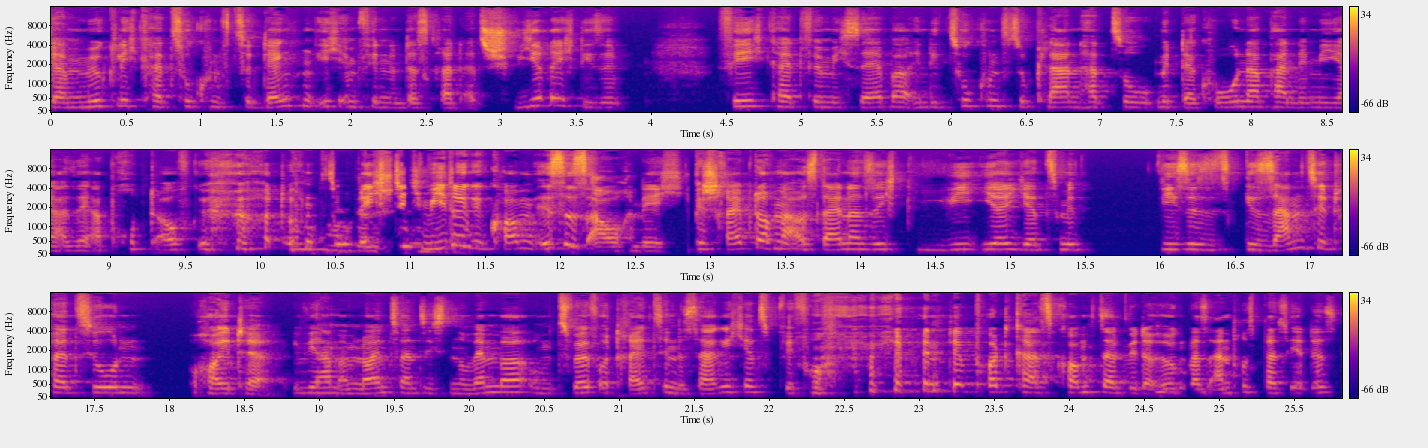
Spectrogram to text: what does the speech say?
der Möglichkeit, Zukunft zu denken. Ich empfinde das gerade als schwierig. Diese Fähigkeit für mich selber in die Zukunft zu planen, hat so mit der Corona-Pandemie ja sehr abrupt aufgehört und ja, so richtig stimmt. wiedergekommen ist es auch nicht. Beschreib doch mal aus deiner Sicht, wie ihr jetzt mit diese Gesamtsituation heute, wir haben am 29. November um 12.13 Uhr, das sage ich jetzt, bevor wenn der Podcast kommt, dann wieder irgendwas anderes passiert ist.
